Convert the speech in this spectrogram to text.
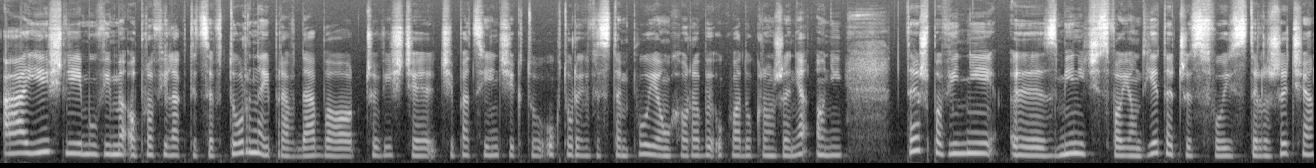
a jeśli mówimy o profilaktyce wtórnej, prawda, bo oczywiście ci pacjenci, u których występują choroby układu krążenia, oni też powinni y, zmienić swoją dietę czy swój styl życia.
